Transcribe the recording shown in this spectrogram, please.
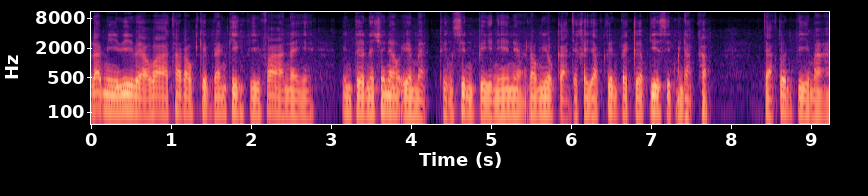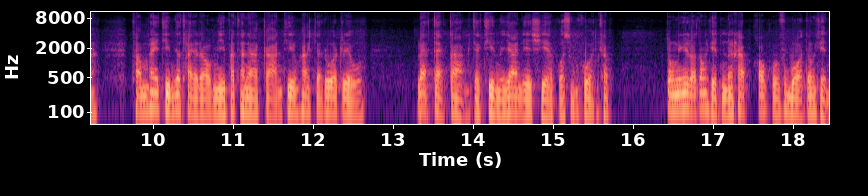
และมีวี่แววว่าถ้าเราเก็บแรงกิ้งฟีฟ่าใน International a m a t ถึงสิ้นปีนี้เนี่ยเรามีโอกาสจะขยับขึ้นไปเกือบ 20 อันดับครับ จากต้นปีมาทำให้ทีมชาติไทยเรามีพัฒนาการที่ค่อนข้างจะรวดเร็ว และแตกต่างจากทีมในย่านเอเชียพอสมควรครับ ตรงนี้เราต้องเห็นนะครับครอบครัวฟุตบอลต้องเห็น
